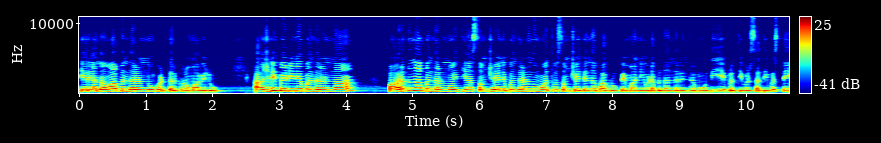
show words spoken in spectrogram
ત્યારે આ નવા બંધારણનું ઘડતર કરવામાં આવેલું. આજની પેઢીને બંધારણના, ભારતના બંધારણનો ઇતિહાસ સમજાય અને બંધારણનું મહત્વ સમજાય તેના ભાગરૂપે માનનીય વડાપ્રધાન નરેન્દ્ર મોદીએ પ્રતિવર્ષ દિવસને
